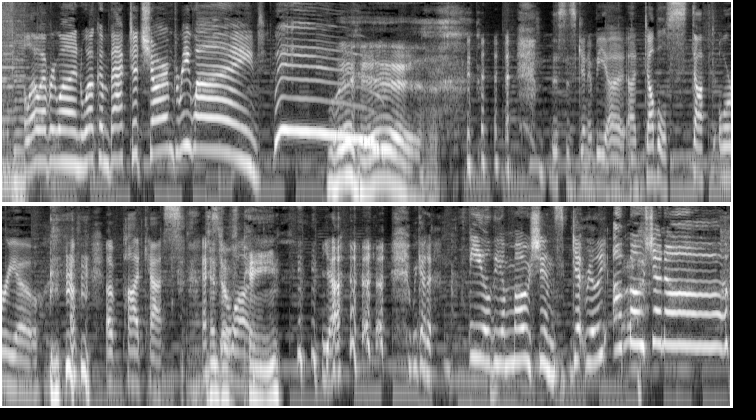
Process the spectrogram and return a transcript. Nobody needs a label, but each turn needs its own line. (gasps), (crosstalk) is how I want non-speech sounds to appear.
Hello, everyone. Welcome back to Charmed Rewind. Woo! (laughs) This is gonna be a, a double stuffed Oreo of, (laughs) of podcasts.
and of
long.
pain. (laughs)
Yeah. we gotta feel the emotions. Get really emotional.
